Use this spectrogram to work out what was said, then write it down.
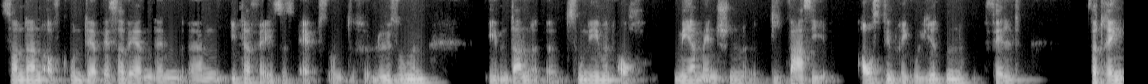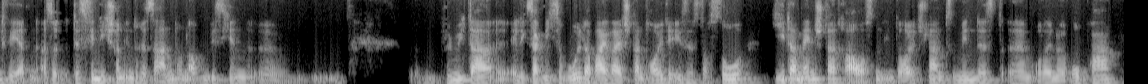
sondern aufgrund der besser werdenden ähm, Interfaces, Apps und Lösungen eben dann äh, zunehmend auch mehr Menschen, die quasi aus dem regulierten Feld verdrängt werden. Also das finde ich schon interessant und auch ein bisschen, äh, fühle mich da ehrlich gesagt nicht so wohl dabei, weil Stand heute ist es doch so, jeder Mensch da draußen, in Deutschland zumindest äh, oder in Europa,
